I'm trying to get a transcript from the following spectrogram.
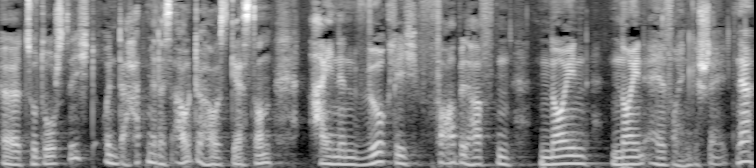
äh, zur Durchsicht und da hat mir das Autohaus gestern einen wirklich fabelhaften neuen 911er hingestellt. Ne?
